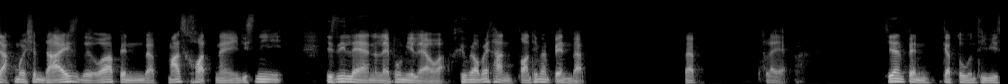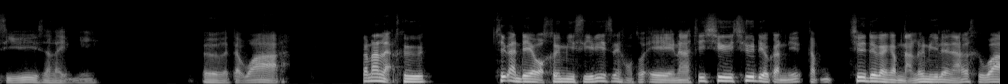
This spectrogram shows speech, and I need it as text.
จากเมอร์ช n นดิสหรือว่าเป็นแบบมาสคอตในดิสนีย์ดิสนีย์แลนด์อะไรพวกนี้แล้วอะคือเราไม่ทันตอนที่มันเป็นแบบแบบอะไรอะที่มันเป็นการ์ตูนทีวีซีรีส์อะไรอย่างนี้ เออ แต่ว่าก็นั่นแหละคือชิปแอนเดลเคยมีซีรีส์เป็นของตัวเองนะ ที่ชื่อชื่อเดียวกันนี้กับชื่อเดียวกันกับหนังเรื่องนี้เลยนะ ก็คือว่า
